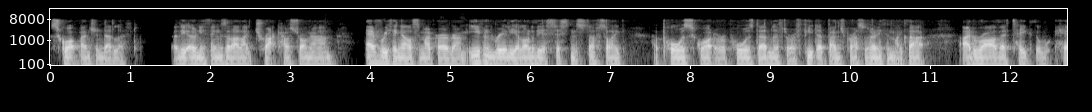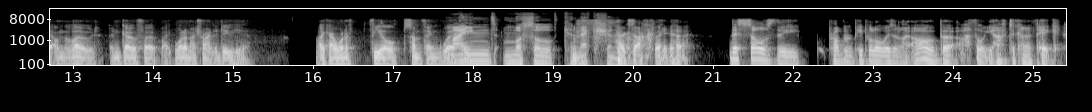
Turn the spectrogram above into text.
squat, bench, and deadlift are the only things that I like track how strong I am. Everything else in my program, even really a lot of the assistant stuff, so like a pause squat or a pause deadlift or a feet up bench press or anything like that, I'd rather take the hit on the load and go for like what am I trying to do here? Like I want to feel something working. Mind muscle connection. exactly. Yeah. This solves the problem. People always are like, oh, but I thought you have to kind of pick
